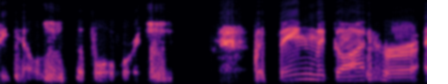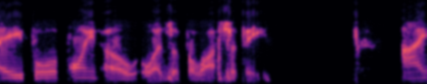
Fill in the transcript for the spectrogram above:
she tells the four words. The thing that got her a 4.0 was a philosophy. I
